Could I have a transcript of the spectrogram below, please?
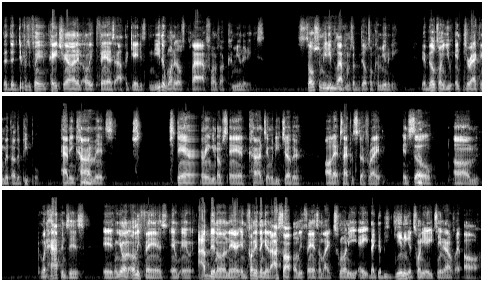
the, the difference between Patreon and OnlyFans out the gate is neither one of those platforms are communities. Social media mm. platforms are built on community. They're built on you interacting with other people, having comments, right. sharing, you know what I'm saying, content with each other, all that type of stuff, right? And so, um, what happens is is when you're on OnlyFans, and, and, I've been on there. And funny thing is, I saw OnlyFans in like 28, like the beginning of 2018, and I was like, oh,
